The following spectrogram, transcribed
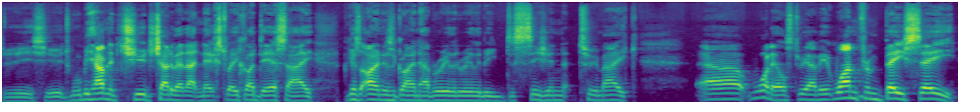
Jeez, huge. We'll be having a huge chat about that next week, I dare say, because owners are going to have a really, really big decision to make. Uh, what else do we have here? One from BC.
